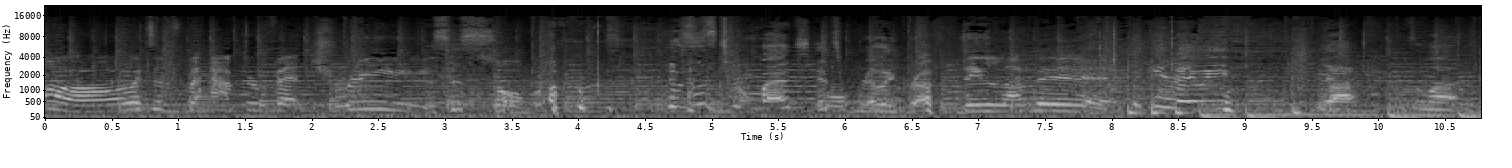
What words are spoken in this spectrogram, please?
Oh, it's a v- after vet tree. This is so gross. this is too much. It's really gross. They love it. Okay, Riley. Yeah, it's a lot.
